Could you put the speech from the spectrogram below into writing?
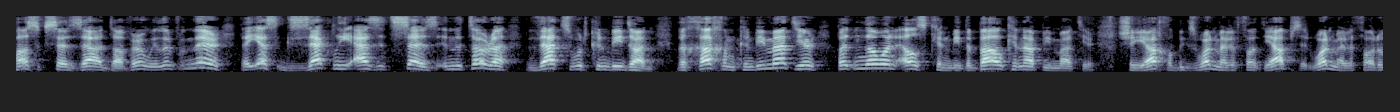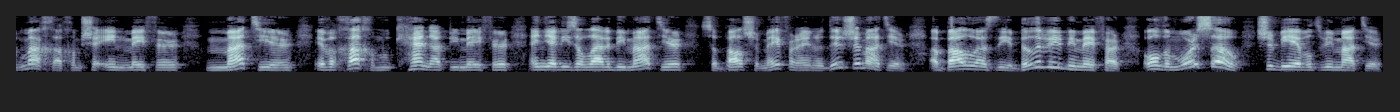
Pasuk says za davar. We learn from there that yes, exactly as it says in the Torah, that's what can be done. The Chacham can be matir, but no one else can be. The Baal cannot be matir. Sheyachal, because one might have thought the opposite. One might have thought of Chacham she'ein mefer matir. If a Chacham who cannot be mefer, and yet he's allowed to be matir, so Baal she'mefer Udin she'matir. A Baal who has the ability to be mefer, all the more so, should be able to be matir.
